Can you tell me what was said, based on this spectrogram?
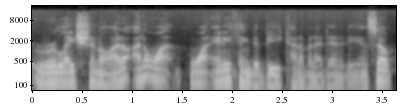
relational. I don't i don't want want anything to be kind of an identity. And so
